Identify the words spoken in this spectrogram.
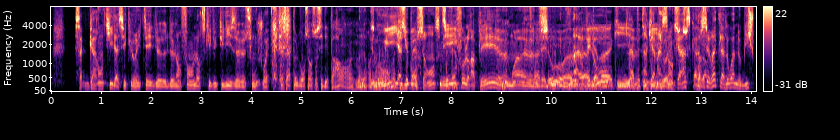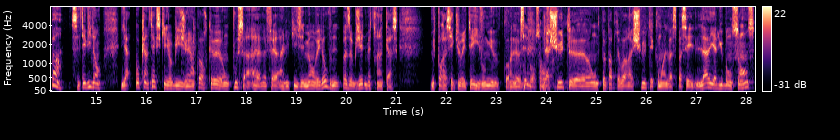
ça garantit la sécurité de, de l'enfant lorsqu'il utilise euh, son jouet. Ça c'est un peu le bon sens aussi des parents, hein, malheureusement. Oui, il y a du bon sens, mais il faut le rappeler. Euh, moi, euh, un vélo, un, vélo, gamin qui, un, petit un gamin sans casque. Alors c'est vrai que la loi n'oblige pas, c'est évident. Il n'y a aucun texte qui l'oblige, et encore que on pousse à, à le faire, à l'utiliser. Mais en vélo, vous n'êtes pas obligé de mettre un casque. Mais pour la sécurité, il vaut mieux. C'est le bon sens. La chute, on ne peut pas prévoir la chute et comment elle va se passer. Là, il y a du bon sens.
